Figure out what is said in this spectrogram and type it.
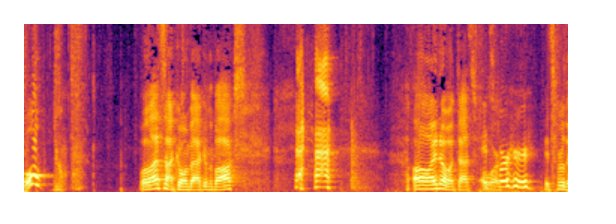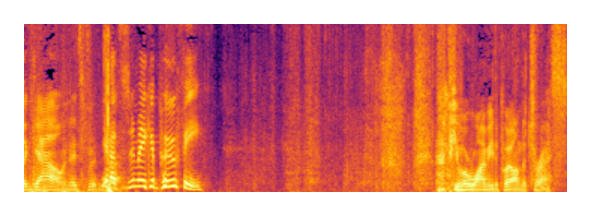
oh, Well, that's not going back in the box. oh, I know what that's for. it's for her. It's for the gown. It's for Yeah, it's to make it poofy. people want me to put on the dress.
